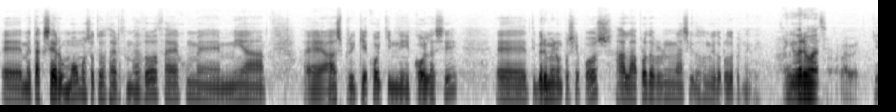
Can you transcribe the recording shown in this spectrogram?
Ε, μετά ξέρουμε όμως ότι όταν θα έρθουμε εδώ θα έχουμε μία ε, άσπρη και κόκκινη κόλαση. Ε, την περιμένουμε πώς και πώς, αλλά πρώτα πρέπει να συγκεντρωθούμε για το πρώτο παιχνίδι. Thank you very much. Bye bye.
